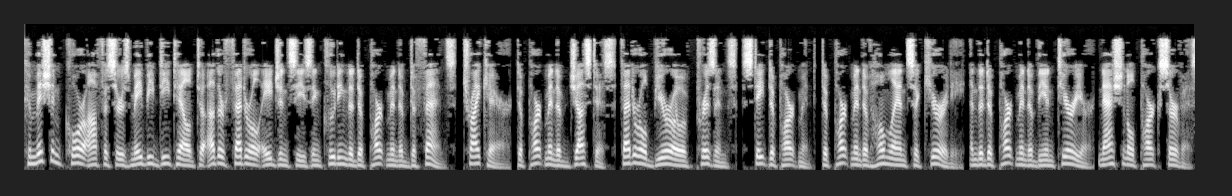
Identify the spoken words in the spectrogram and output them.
Commissioned Corps officers may be detailed to other federal agencies including the Department of Defense, TRICARE, Department of Justice Federal Bureau of Prisons, State Department, Department of Homeland Security, and the Department of the Interior National Park Service.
